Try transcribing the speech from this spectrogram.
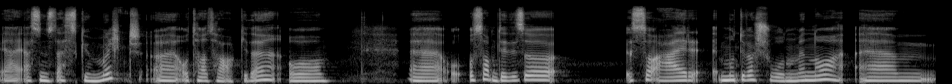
Jeg, jeg syns det er skummelt øh, å ta tak i det. Og, øh, og, og samtidig så, så, er motivasjonen min nå um,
